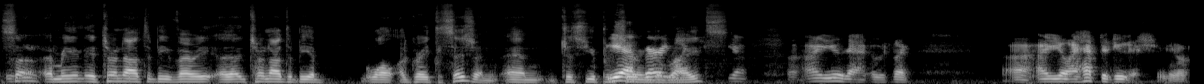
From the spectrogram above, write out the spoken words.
So Mhm. I mean, it turned out to be very. Uh, it turned out to be a well a great decision, and just you Yeah, pursuing very the much. rights. Yeah, I knew that. It was like, uh, I you know I have to do this. You know,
